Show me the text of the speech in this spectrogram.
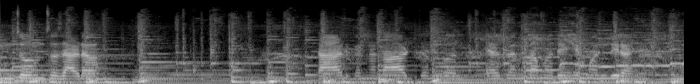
उंच उंच झाडं. दाट गण दाट जंगल. या जंगलामध्ये हे मंदिर आहे.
